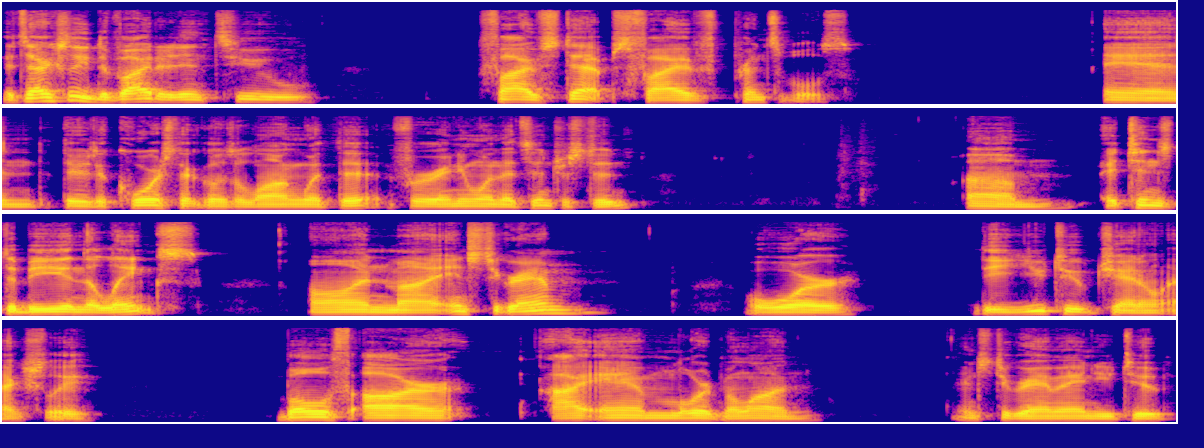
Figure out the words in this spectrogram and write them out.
It's actually divided into five steps, five principles. And there's a course that goes along with it for anyone that's interested. Um, it tends to be in the links on my Instagram or the YouTube channel, actually. Both are I am Lord Milan, Instagram and YouTube.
